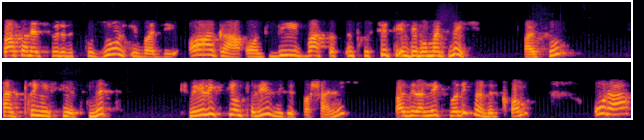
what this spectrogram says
Was dann jetzt für eine Diskussion über die Orga und wie, was, das interessiert die in dem Moment nicht. Weißt du? Das heißt, bringe ich sie jetzt mit, quäle ich sie und verlese ich es wahrscheinlich, weil sie dann nächstes Mal nicht mehr mitkommt. Oder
